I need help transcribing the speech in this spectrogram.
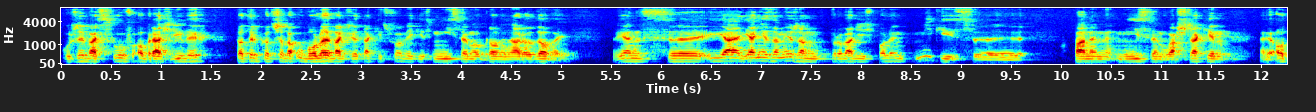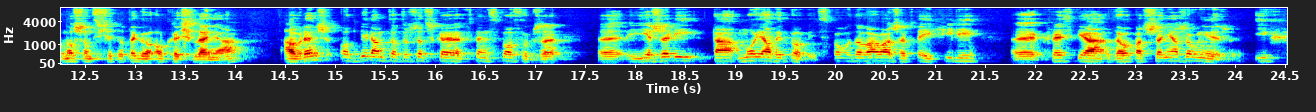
używać słów obraźliwych, to tylko trzeba ubolewać, że taki człowiek jest ministrem obrony narodowej. Więc y, ja, ja nie zamierzam prowadzić polemiki z y, panem ministrem Błaszczakiem, y, odnosząc się do tego określenia, a wręcz odbieram to troszeczkę w ten sposób, że jeżeli ta moja wypowiedź spowodowała, że w tej chwili kwestia zaopatrzenia żołnierzy, ich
